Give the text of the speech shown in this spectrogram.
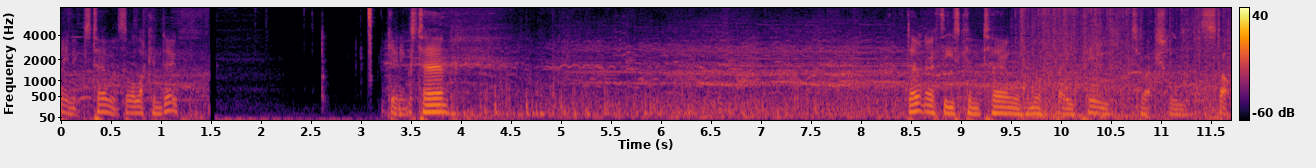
Next turn, that's all I can do. Next turn. Don't know if these can turn with enough AP to actually stop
